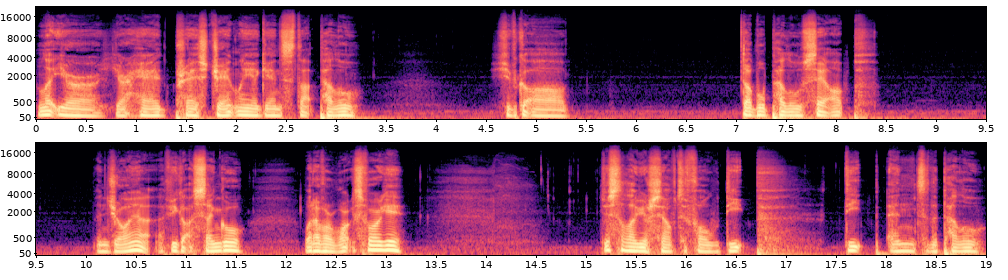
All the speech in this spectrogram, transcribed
Let your, your head press gently against that pillow you've got a double pillow set up, enjoy it. If you've got a single, whatever works for you, just allow yourself to fall deep, deep into the pillow.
